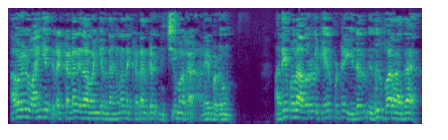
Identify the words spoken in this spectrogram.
அவர்கள் வாங்கியிருக்கிற கடன் ஏதாவது வாங்கியிருந்தாங்கன்னா அந்த கடன்கள் நிச்சயமாக அடைபடும். அதே போல அவர்களுக்கு ஏற்பட்ட எதிர் எதிர்பாராத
